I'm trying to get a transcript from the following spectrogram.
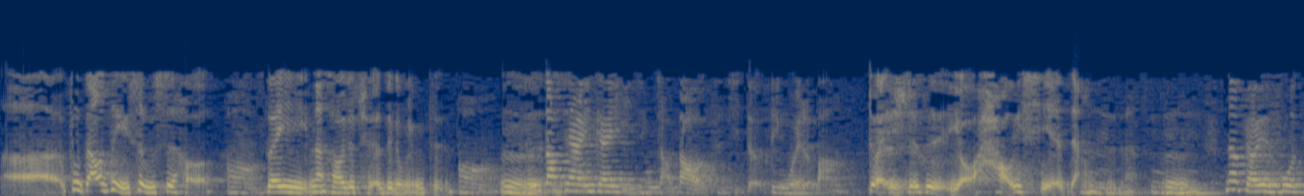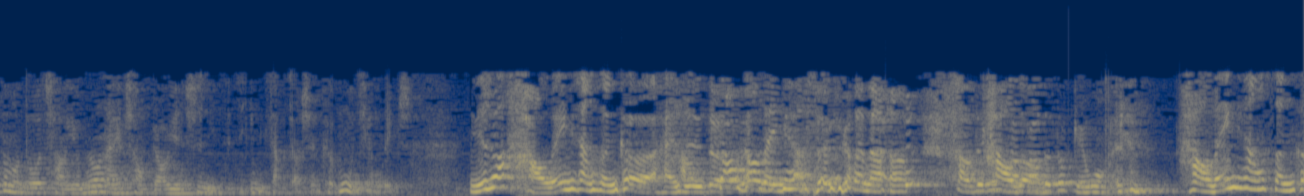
呃，不知道自己适不适合，嗯所以那时候就取了这个名字。嗯嗯可是到现在应该已经找到自己的定位了吧？对，就是有好一些这样子的。嗯嗯，嗯，那表演过这么多场，有没有哪一场表演是你自己印象比较深刻？目前为止，你是说好的印象深刻，还是糟糕的印象深刻呢？好的跟好的。都给我们。好的印象深刻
